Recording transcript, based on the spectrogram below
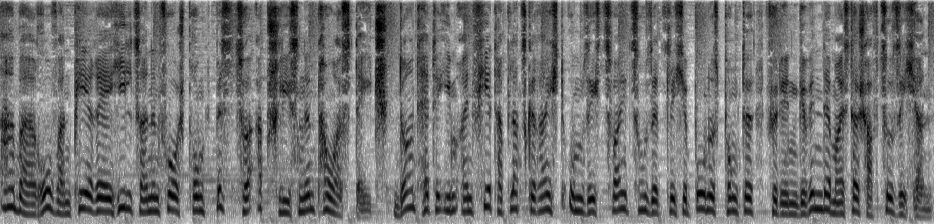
aber Rovan Pere hielt seinen Vorsprung bis zur abschließenden Power Stage. Dort hätte ihm ein vierter Platz gereicht, um sich zwei zusätzliche Bonuspunkte für den Gewinn der Meisterschaft zu sichern.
